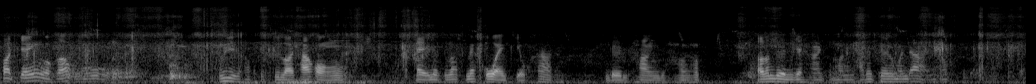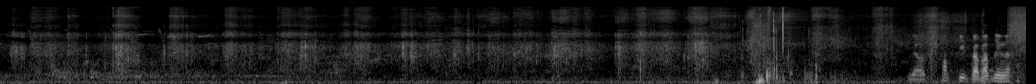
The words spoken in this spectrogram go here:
พอเจ๊งเหรอครับโอ้โหนี่ครับคือรอยเท้าของไอ้เนี่ยสำหรับแม่โคแอนเกี่ยวข้าวนะครับ เดินทางยาวครับ เราต้องเดินไกลหางจากมันอาจจะเจอมันได้นะครับเดี๋ยวพับคลิปกับแป๊บนึงนะครับ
